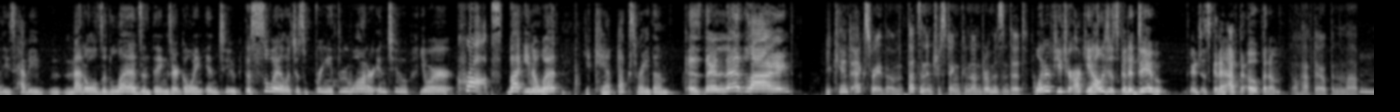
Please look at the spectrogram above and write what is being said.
these heavy metals and leads and things are going into the soil. Which is bringing through water into your crops. But you know what? You can't x-ray them because they're lead lined You can't x ray them. That's an interesting conundrum, isn't it? what are future archaeologists going to do? They're just going to have to open them They'll have to open them up. Hmm.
